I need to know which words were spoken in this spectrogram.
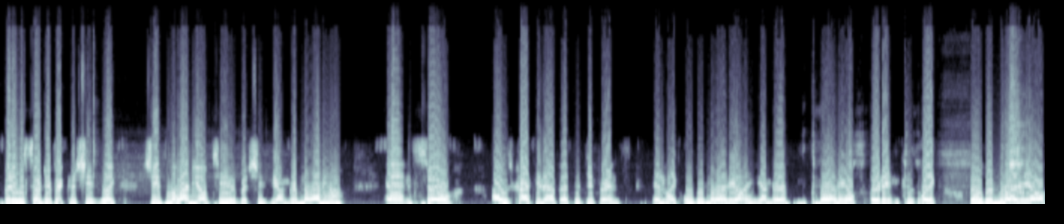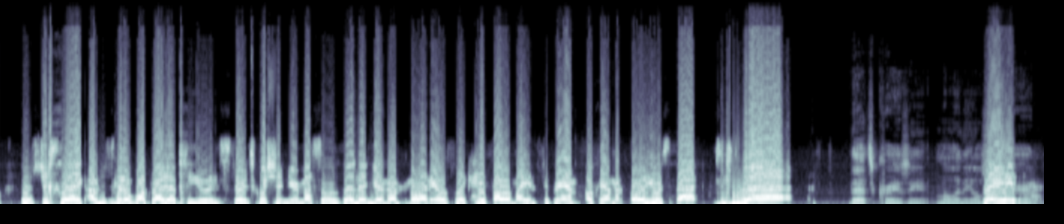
but it was so different because she's like, she's millennial too, but she's younger millennial, and so I was cracking up at the difference in like older millennial and younger millennial flirting because like older millennial is just like I'm just gonna walk right up to you and start squishing your muscles, and then younger millennial is like, hey, follow my Instagram. Okay, I'm gonna follow yours back. That's crazy. Millennials. Right? weird.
